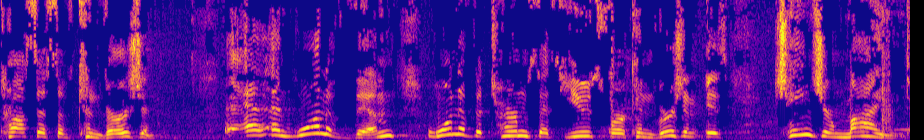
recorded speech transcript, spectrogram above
process of conversion. And one of them, one of the terms that's used for conversion is change your mind.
